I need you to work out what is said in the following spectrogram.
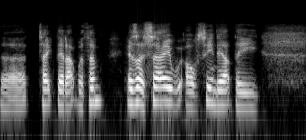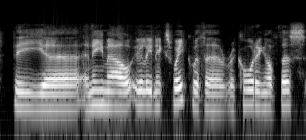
uh, take that up with him. As I say, I'll send out the the uh, an email early next week with a recording of this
